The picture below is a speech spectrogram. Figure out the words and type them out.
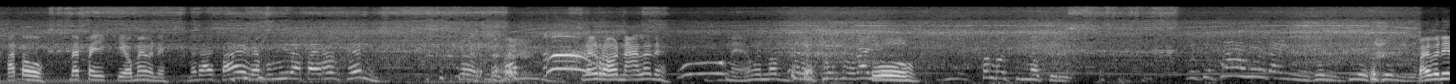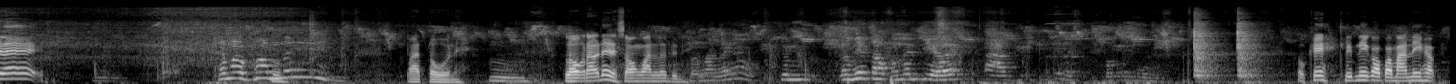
ปลาโตได้ไปเกี่ยวไหมวันนี้ไม่ได้ไปแต่พรุ่งนี้เราไปเราเส้นเกิดที่พันนั่งรอนานแล้วเนี่ยแหมมันนอนเกิดทุกข์ได้โอ้ต้องมากินมากินมันจะกล้าไม่ได้คนเชื่อขึ้นไปวันนี้เลยถ้ามาพร้อมนี่ปลาโตเนี่ยอืมหลอกเราได้สองวันแล้วดูดิสองวันแล้วจนเราเห็นเตาของมันเกี่ยวเลยอ่าโอเค คลิปนี้ก็ประมาณนี้ครับอะ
